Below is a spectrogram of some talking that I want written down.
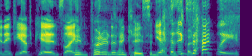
And if you have kids, like Put it in a case and Yeah, never touch it. exactly.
